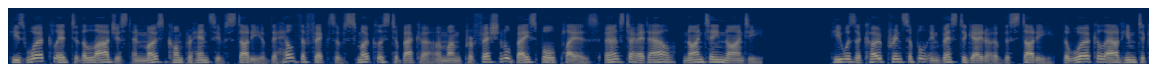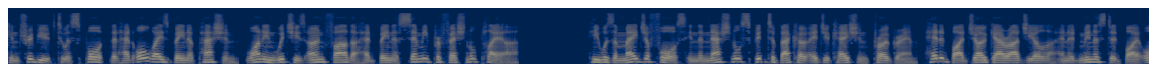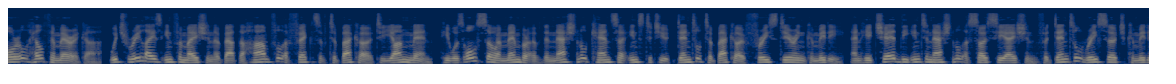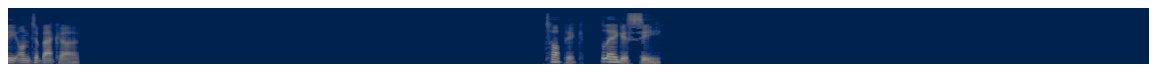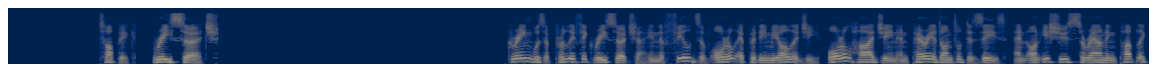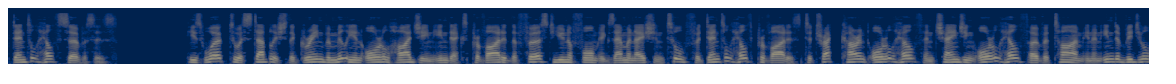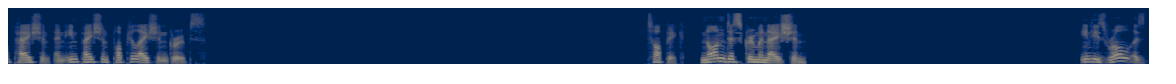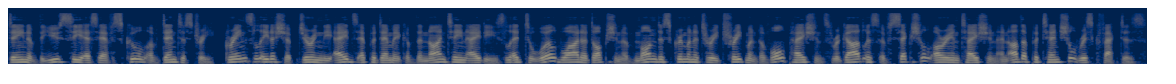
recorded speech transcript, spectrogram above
His work led to the largest and most comprehensive study of the health effects of smokeless tobacco among professional baseball players Ernster et al., 1990. He was a co-principal investigator of the study. The work allowed him to contribute to a sport that had always been a passion, one in which his own father had been a semi-professional player. He was a major force in the National Spit Tobacco Education Program, headed by Joe Garagiola and administered by Oral Health America, which relays information about the harmful effects of tobacco to young men. He was also a member of the National Cancer Institute Dental Tobacco Free Steering Committee, and he chaired the International Association for Dental Research Committee on Tobacco. Legacy Research Greene was a prolific researcher in the fields of oral epidemiology, oral hygiene and periodontal disease, and on issues surrounding public dental health services. His work to establish the Greene Vermillion Oral Hygiene Index provided the first uniform examination tool for dental health providers to track current oral health and changing oral health over time in an individual patient and inpatient population groups. Non-discrimination In his role as Dean of the UCSF School of Dentistry, Greene's leadership during the AIDS epidemic of the 1980s led to worldwide adoption of non-discriminatory treatment of all patients regardless of sexual orientation and other potential risk factors.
